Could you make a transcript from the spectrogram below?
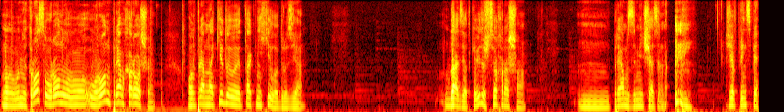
Ну, у Некроса урон, урон прям хороший. Он прям накидывает так нехило, друзья. Да, детка, видишь, все хорошо. Прям замечательно. Вообще, в принципе,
